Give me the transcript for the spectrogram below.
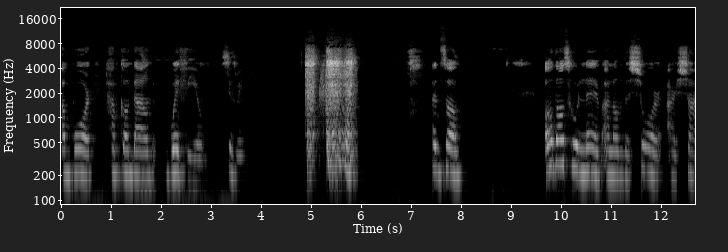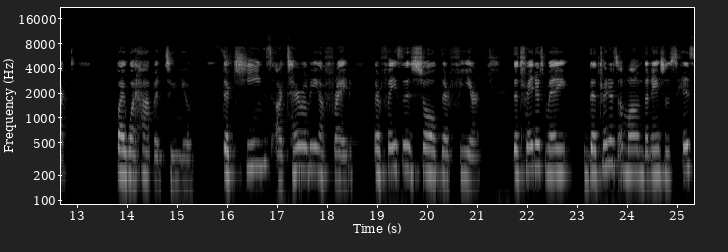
on board have gone down with you. Excuse me. And so, all those who live along the shore are shocked by what happened to you. Their kings are terribly afraid. Their faces show their fear. The traders made the traitors among the nations hiss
